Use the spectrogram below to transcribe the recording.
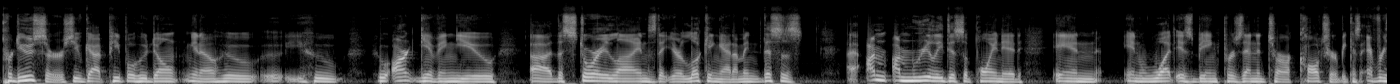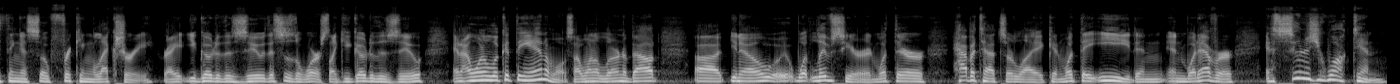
producers, you've got people who don't, you know, who who who aren't giving you uh, the storylines that you're looking at. I mean, this is I'm I'm really disappointed in in what is being presented to our culture because everything is so freaking lectury, right? You go to the zoo. This is the worst. Like you go to the zoo, and I want to look at the animals. I want to learn about, uh, you know, what lives here and what their habitats are like and what they eat and and whatever. And as soon as you walked in,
